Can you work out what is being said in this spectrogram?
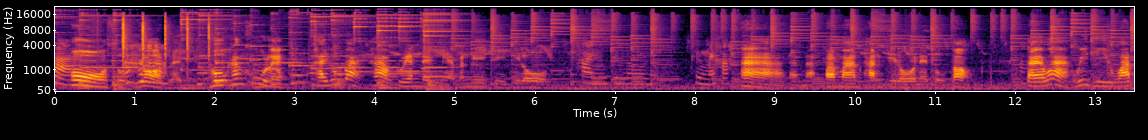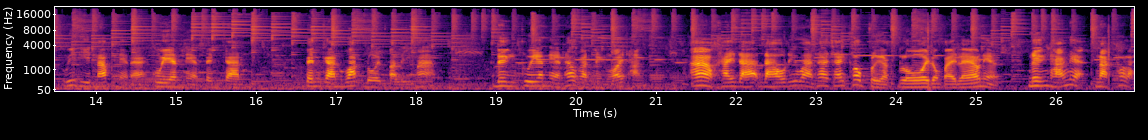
ค่ะ โอ้สุดยอดเลยนี่ถูกทั้งคู่เลย ใครรู้บ้างข้าวเกวียนหนึ่งเนี่ยมันมีกี่กิโล พันกิโลหรือ ถึงไหมคะ อ่านั่นนะประมาณพันกิโลเนี่ยถูกต้อง แต่ว่าวิธีวัดวิธีนับเนี่ยนะเกวียนเนี่ยเป็นการเป็นการวัดโดยปริมาตรหนึ่งเกวียนเนี่ยเท่ากับ 100 ถังอ้าวใครเดาเดาดิว่าถ้าใช้ข้าวเปลือกโรยลงไปแล้วเนี่ยหนึ่งถังเนี่ยหนักเท่าไหร่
